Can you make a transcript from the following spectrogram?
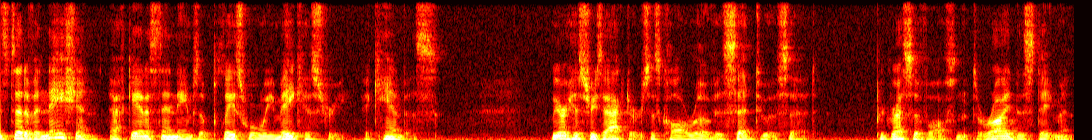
Instead of a nation, Afghanistan names a place where we make history, a canvas. We are history's actors, as Karl Rove is said to have said. Progressive often deride this statement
